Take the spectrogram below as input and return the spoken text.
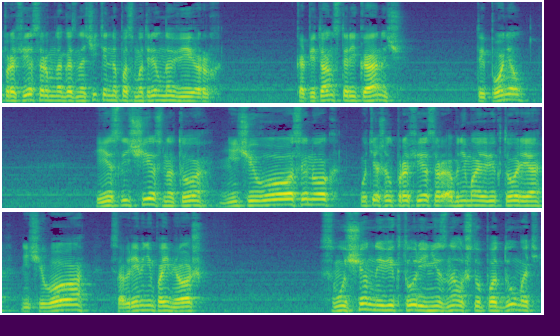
профессор многозначительно посмотрел наверх. Капитан Стариканыч, ты понял? Если честно, то ничего, сынок, утешил профессор, обнимая Виктория. Ничего, Со временем поймешь. Смущенный Викторий не знал, что подумать,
